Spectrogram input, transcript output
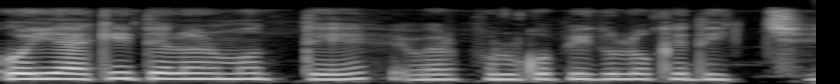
ওই একই তেলের মধ্যে এবার ফুলকপিগুলোকে দিচ্ছি।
